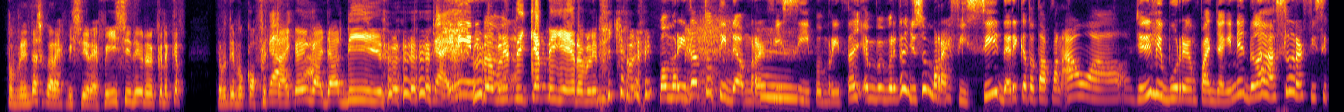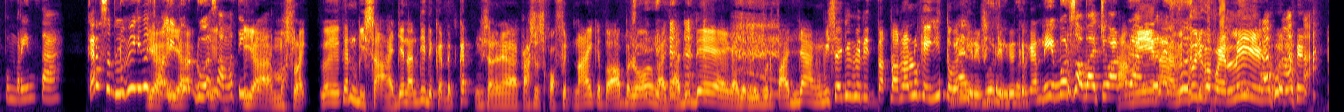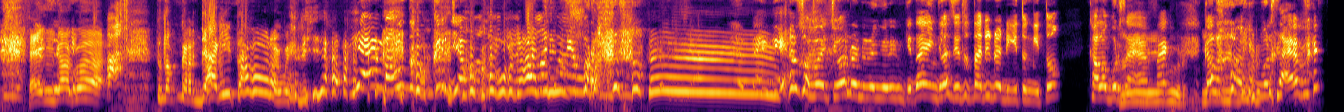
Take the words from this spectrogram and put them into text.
pemerintah suka revisi-revisi dia udah deket-deket tiba-tiba covid Nggak, naik kayak nggak jadi gitu. Nggak, ini, ini udah beli tiket nih kayak udah beli tiket. pemerintah tuh tidak Hmm. merevisi. Pemerintah eh, pemerintah justru merevisi dari ketetapan awal. Jadi libur yang panjang ini adalah hasil revisi pemerintah. Karena sebelumnya kita cuma libur 2 sama 3. Iya, most like eh, kan bisa aja nanti deket-deket misalnya kasus covid naik atau apa loh nggak jadi deh, nggak jadi libur panjang. Bisa juga di tahun lalu kayak gitu kan Ya, di libur, revisi libur. kan. Libur sobat cuan Amin, amin. Gue juga pengen libur. eh enggak, gue tetap kerja kita kok orang media. Ya emang tetap kerja Gua mau nangis. libur. Thank you ya sobat cuan udah dengerin kita. Yang jelas itu tadi udah dihitung-hitung kalau bursa efek Libur, kalau libur. bursa efek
